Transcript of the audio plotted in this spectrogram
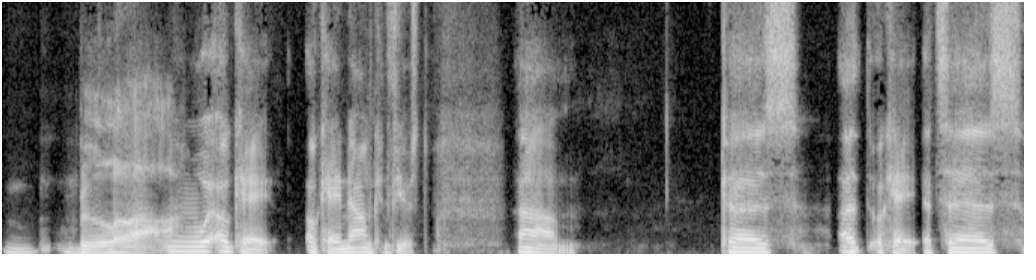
blah. Okay. Okay. Now I'm confused. Um, because uh, okay, it says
